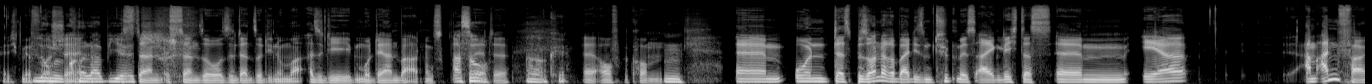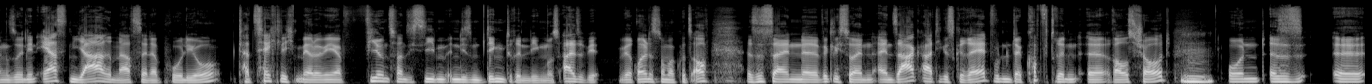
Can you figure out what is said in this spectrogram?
könnte ich mir Lunge vorstellen, kollabiert. ist dann, ist dann so, sind dann so die Nummer, also die modernen Ach so. Beatmungsgeräte Ah, okay. äh, aufgekommen. Hm. Ähm, und das Besondere bei diesem Typen ist eigentlich, dass ähm, er am Anfang, so in den ersten Jahren nach seiner Polio, tatsächlich mehr oder weniger 24-7 in diesem Ding drin liegen muss. Also, wir, wir rollen das nochmal kurz auf. Es ist ein, äh, wirklich so ein, ein sargartiges Gerät, wo nur der Kopf drin äh, rausschaut. Hm. Und es ist äh,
